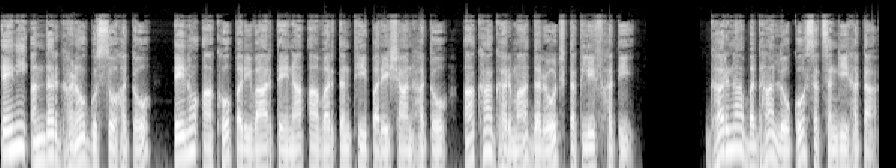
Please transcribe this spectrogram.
તેની અંદર ઘણો ગુસ્સો હતો. તેનો આખો પરિવાર તેના આ વર્તનથી પરેશાન હતો. આખા ઘરમાં દરરોજ તકલીફ હતી. ઘરના બધા લોકો સત્સંગી હતા.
